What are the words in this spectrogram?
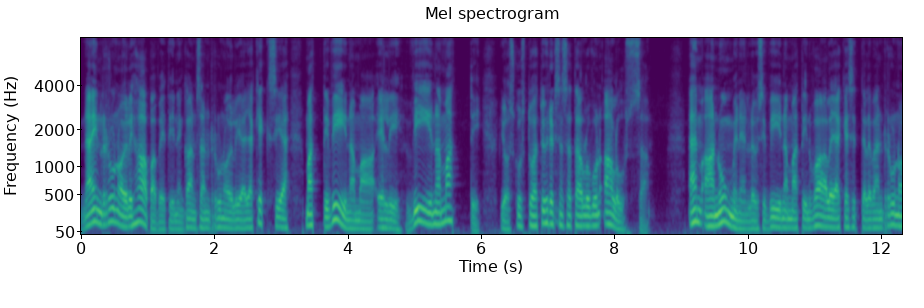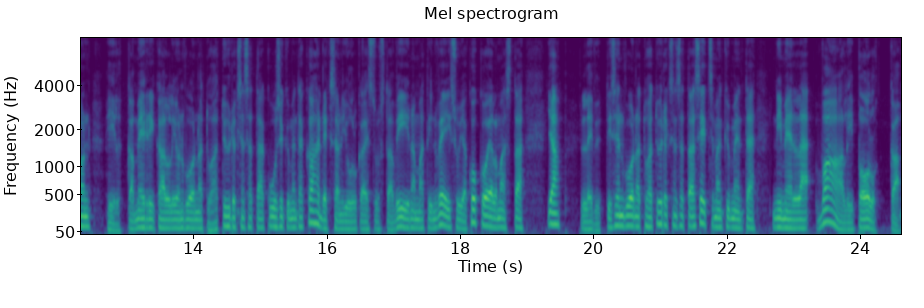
Näin runoili haapavetinen kansanrunoilija ja keksiä Matti Viinamaa eli Viina Matti joskus 1900-luvun alussa. M.A. Numminen löysi Viinamatin vaaleja käsittelevän runon Hilkka Merikallion vuonna 1968 julkaistusta Viinamatin veisuja kokoelmasta ja levytti sen vuonna 1970 nimellä Vaalipolkka.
